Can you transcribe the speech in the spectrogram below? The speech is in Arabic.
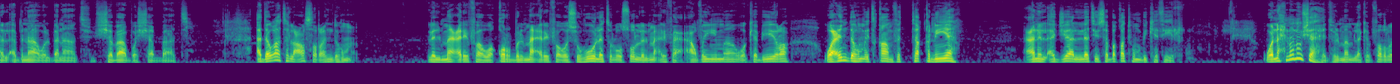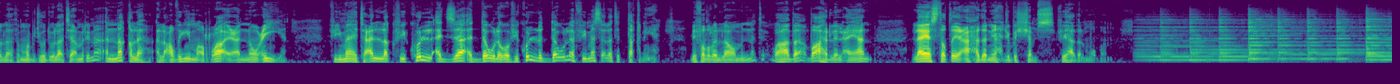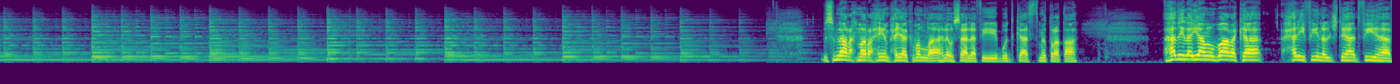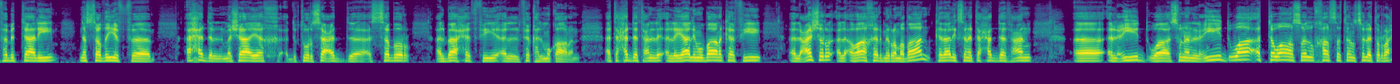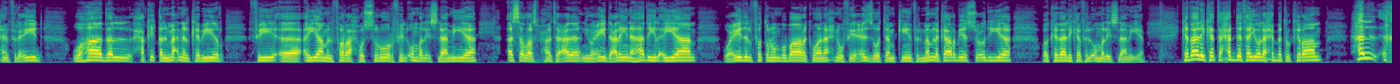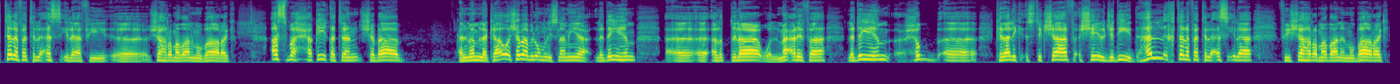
الأبناء والبنات الشباب والشابات. أدوات العصر عندهم للمعرفة وقرب المعرفة وسهولة الوصول للمعرفة عظيمة وكبيرة وعندهم إتقان في التقنية عن الأجيال التي سبقتهم بكثير. ونحن نشاهد في المملكة بفضل الله ثم بجهود ولاة أمرنا النقلة العظيمة الرائعة النوعية فيما يتعلق في كل أجزاء الدولة وفي كل الدولة في مسألة التقنية. بفضل الله ومنته وهذا ظاهر للعيان لا يستطيع أحد أن يحجب الشمس في هذا الموضوع. بسم الله الرحمن الرحيم. حياكم الله. أهلا وسهلا في بودكاست مطرقة. هذه الأيام المباركة حريفين الاجتهاد فيها فبالتالي نستضيف آه، أحد المشايخ الدكتور سعد السبر الباحث في الفقه المقارن. أتحدث عن الليالي المباركه في العشر الأواخر من رمضان، كذلك سنتحدث عن آه، العيد وسنن العيد والتواصل خاصة صلة الرحم في العيد وهذا الحقيقة المعنى الكبير في آه، أيام الفرح والسرور في الأمة الإسلامية أسأل الله سبحانه وتعالى أن يعيد علينا هذه الأيام وعيد الفطر المبارك ونحن في عز وتمكين في المملكة العربية السعودية وكذلك في الأمة الإسلامية. كذلك تحدث أيها الأحبة الكرام هل اختلفت الأسئلة في آه، شهر رمضان المبارك؟ أصبح حقيقة شباب المملكة وشباب الأمة الإسلامية لديهم الاطلاع والمعرفة لديهم حب كذلك استكشاف الشيء الجديد. هل اختلفت الأسئلة في شهر رمضان المبارك؟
